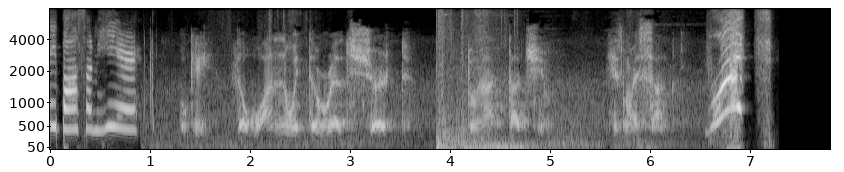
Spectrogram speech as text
Okay, boss, I'm here. Okay, the one with the red shirt. Do not touch him. He's my son. What?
